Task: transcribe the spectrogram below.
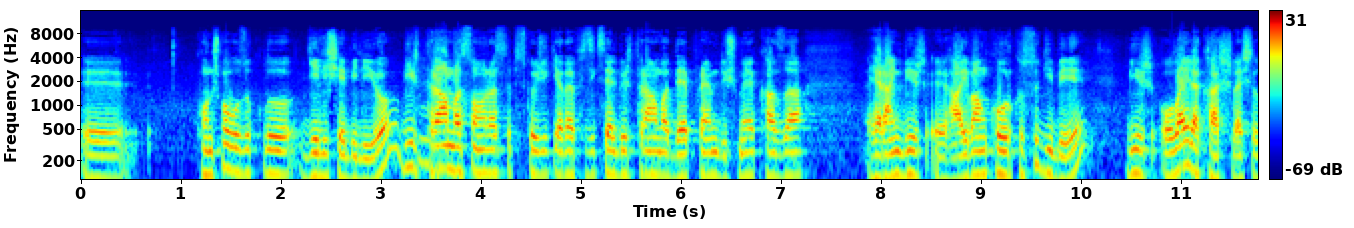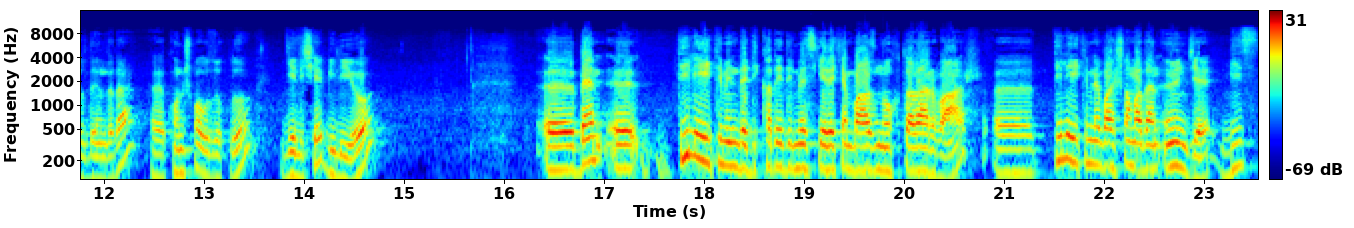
e, konuşma bozukluğu gelişebiliyor. Bir travma sonrası psikolojik ya da fiziksel bir travma, deprem, düşme, kaza, herhangi bir e, hayvan korkusu gibi bir olayla karşılaşıldığında da e, konuşma bozukluğu gelişebiliyor. E, ben e, dil eğitiminde dikkat edilmesi gereken bazı noktalar var. E, dil eğitimine başlamadan önce biz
